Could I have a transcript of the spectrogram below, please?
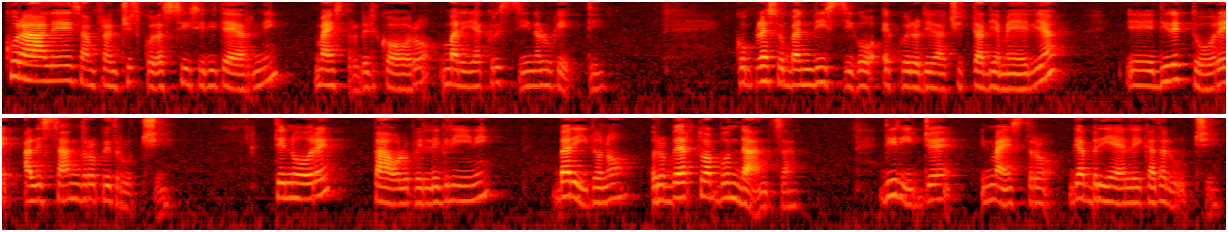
Corale San Francesco d'Assisi di Terni, maestro del coro Maria Cristina Luchetti. Il complesso bandistico è quello della città di Amelia, direttore Alessandro Petrucci. Tenore Paolo Pellegrini, baritono Roberto Abbondanza. Dirige il maestro Gabriele Catalucci.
